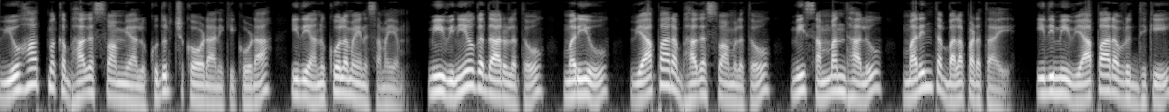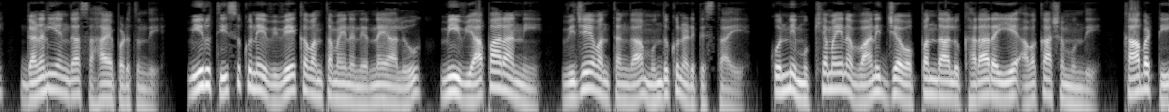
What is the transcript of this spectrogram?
వ్యూహాత్మక భాగస్వామ్యాలు కుదుర్చుకోవడానికి కూడా ఇది అనుకూలమైన సమయం. మీ వినియోగదారులతో మరియు వ్యాపార భాగస్వాములతో మీ సంబంధాలు మరింత బలపడతాయి. ఇది మీ వ్యాపార వృద్ధికి గణనీయంగా సహాయపడుతుంది. మీరు తీసుకునే వివేకవంతమైన నిర్ణయాలు మీ వ్యాపారాన్ని విజయవంతంగా ముందుకు నడిపిస్తాయి. కొన్ని ముఖ్యమైన వాణిజ్య ఒప్పందాలు ఖరారయ్యే అవకాశం ఉంది. కాబట్టి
